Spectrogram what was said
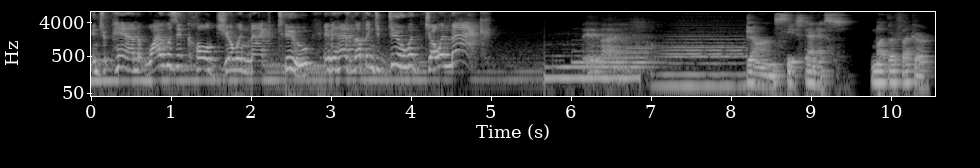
in Japan, why was it called Joe and Mac 2 if it has nothing to do with Joe and Mac? John C. Stennis. Motherfucker.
